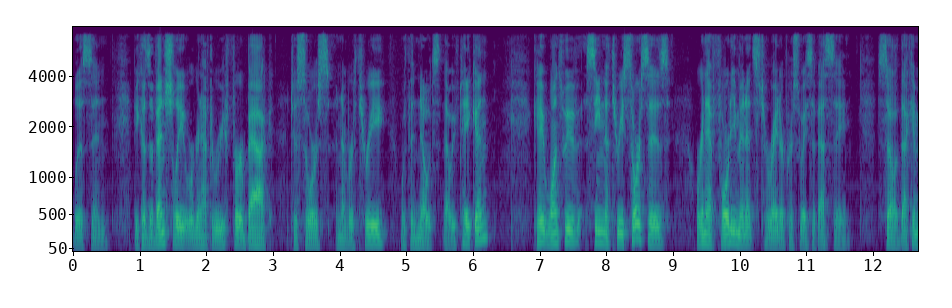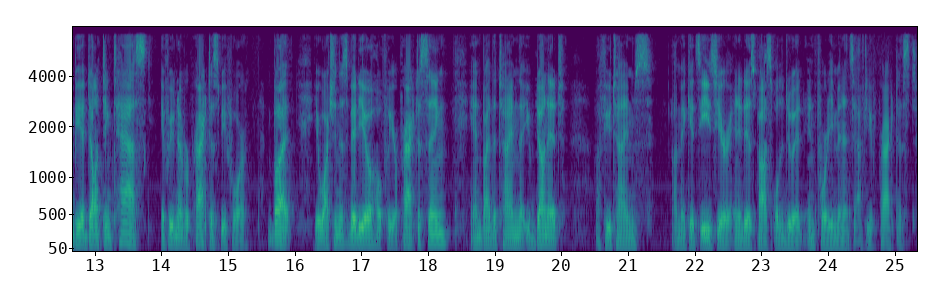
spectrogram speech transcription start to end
listen because eventually we're going to have to refer back to source number three with the notes that we've taken. Okay, once we've seen the three sources, we're going to have 40 minutes to write our persuasive essay. So that can be a daunting task if we've never practiced before. But you're watching this video, hopefully you're practicing, and by the time that you've done it a few times, um, it gets easier and it is possible to do it in 40 minutes after you've practiced.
